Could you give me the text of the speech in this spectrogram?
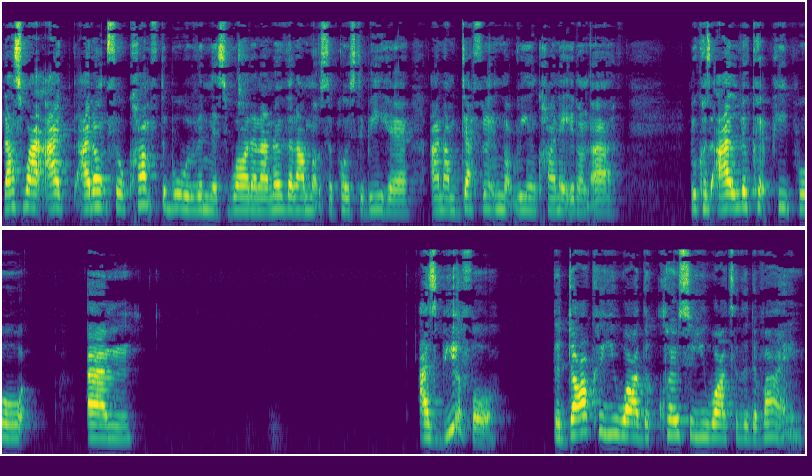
That's why I, I don't feel comfortable within this world and I know that I'm not supposed to be here and I'm definitely not reincarnated on earth because I look at people um, as beautiful. The darker you are, the closer you are to the divine.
